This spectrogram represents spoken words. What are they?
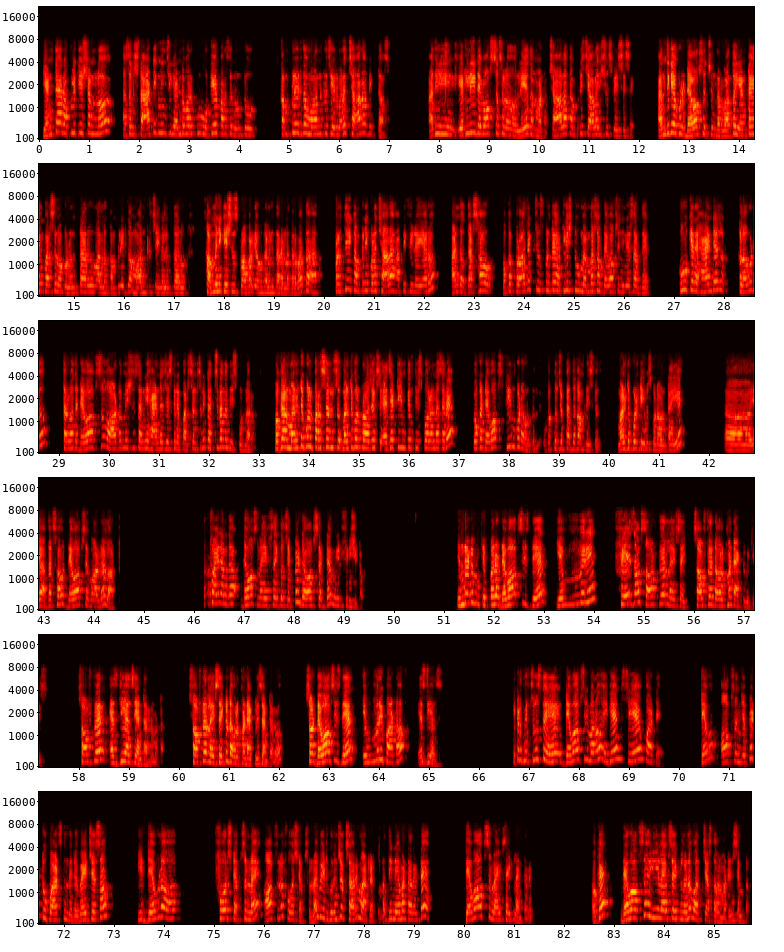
ఎంటైర్ అప్లికేషన్లో అసలు స్టార్టింగ్ నుంచి ఎండ్ వరకు ఒకే పర్సన్ ఉంటూ కంప్లీట్గా మానిటర్ చేయడం అనేది చాలా బిగ్ టాస్క్ అది ఎర్లీ డెవాప్స్ అసలు లేదనమాట. చాలా కంపెనీస్ చాలా ఇష్యూస్ ఫేస్ చేశాయి. అందుకే ఇప్పుడు డెవాప్స్ వచ్చిన తర్వాత ఎంటైర్ పర్సన్ ఒకళ్ళు ఉంటారు వాళ్ళు కంప్లీట్గా మానిటర్ చేయగలుగుతారు కమ్యూనికేషన్స్ ప్రాపర్గా ఇవ్వగలుగుతారు అన్న తర్వాత ప్రతి కంపెనీ కూడా చాలా హ్యాపీ ఫీల్ అయ్యారు. అండ్ దట్స్ హౌ ఒక ప్రాజెక్ట్ చూసుకుంటే at least two members of DevOps engineers are there who can handle cloud తర్వాత డెవాప్స్ ఆటోమేషన్స్ అన్ని హ్యాండిల్ చేసుకునే పర్సన్స్ని ఖచ్చితంగా తీసుకుంటున్నారు. ఒకవేళ multiple persons multiple projects as a team కింద తీసుకోవాలన్నా సరే ఒక డెవాప్స్ టీమ్ కూడా ఉంటుంది. ఒక కొంచెం పెద్ద కంపెనీస్కి వెళ్తే. మల్టిపుల్ టీమ్స్ కూడా ఉంటాయి. Yeah that's how DevOps evolve lot ఫైనల్గా డెవాప్స్ లైఫ్ సైకిల్ చెప్పి డెవాప్స్ అంటే వీల్ ఫినిష్ ఇట్ ఇందాక మీకు చెప్పాను DevOps is there every phase of software life cycle software development activities software SDLC అంటారు అనమాట software life cycle development activities అంటారు. So DevOps is there every part of SDLC ఇక్కడ మీరు చూస్తే డెవాప్స్ని మనం అగైన్ సేమ్ పార్టే డెవ్ ఆప్స్ అని చెప్పి టూ పార్ట్స్ కింద డివైడ్ చేసాం. ఈ డెవ్లో ఫోర్ స్టెప్స్ ఉన్నాయి ఆప్స్లో ఫోర్ స్టెప్స్ ఉన్నాయి. వీటి గురించి ఒకసారి మాట్లాడుకున్నాం దీన్ని ఏమంటారంటే డెవాప్స్ లైఫ్ సైకిల్ అంటారండి. ఓకే డెవాప్స్ ఈ లైఫ్ సైకిల్లోనే వర్క్ చేస్తాం అనమాట ఇన్ సింపుల్.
